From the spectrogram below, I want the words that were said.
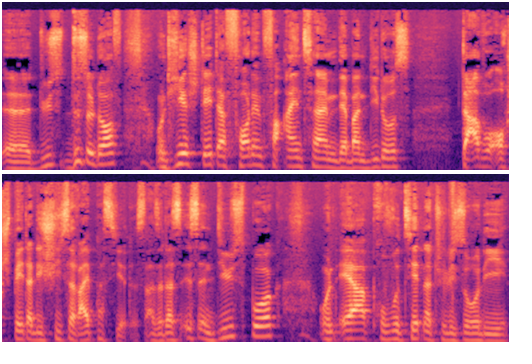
äh, Düs- Düsseldorf. Und hier steht er vor dem Vereinsheim der Bandidos, da wo auch später die Schießerei passiert ist. Also das ist in Duisburg und er provoziert natürlich so die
